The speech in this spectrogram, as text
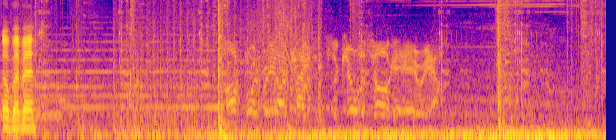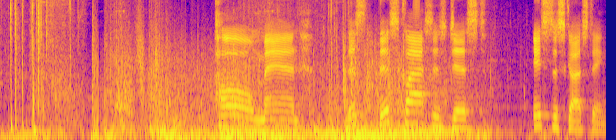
Go, baby. Hardpoint relocated. Secure the target area. Oh man, this this class is just it's disgusting.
